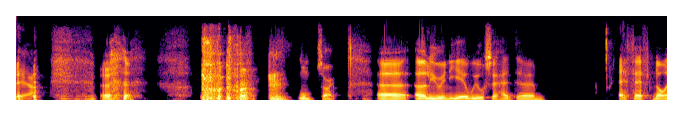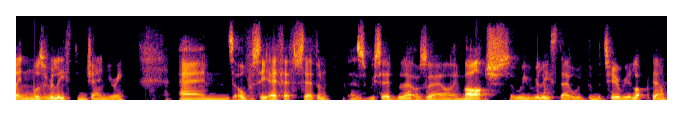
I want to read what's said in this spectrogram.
Yeah. Uh, oh, sorry. Uh, earlier in the year, we also had um, FF9 was released in January, and obviously FF7, as we said, that was out in March. So we released that with the material Lockdown.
